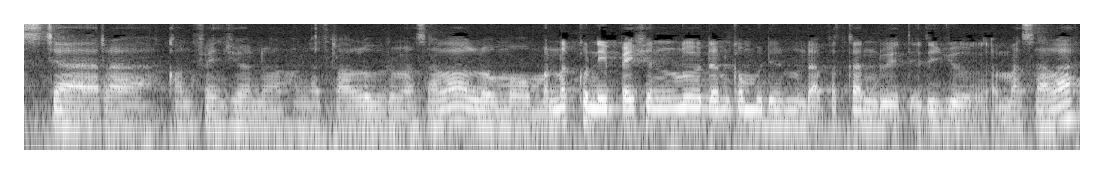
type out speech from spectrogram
secara konvensional nggak terlalu bermasalah. Lu mau menekuni passion lu dan kemudian mendapatkan duit itu juga nggak masalah.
